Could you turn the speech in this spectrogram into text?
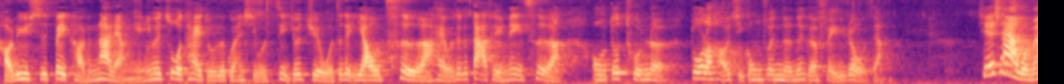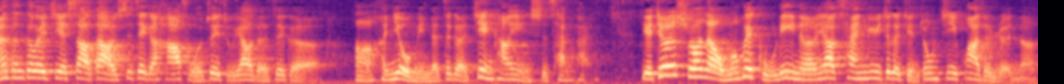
考律师备考的那两年，因为做太多的关系，我自己就觉得我这个腰侧啊，还有这个大腿内侧啊，哦，都囤了多了好几公分的那个肥肉这样。接下来我们要跟各位介绍到是这个哈佛最主要的这个呃很有名的这个健康饮食餐盘。也就是说呢，我们会鼓励呢，要参与这个减重计划的人呢，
